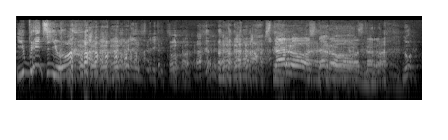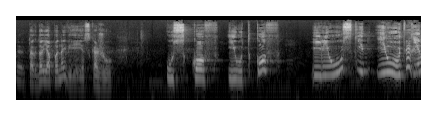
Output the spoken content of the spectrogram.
и бритье? Старо, старо, старо. Ну, тогда я поновее скажу. Усков и Утков или Ускин и Уткин?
